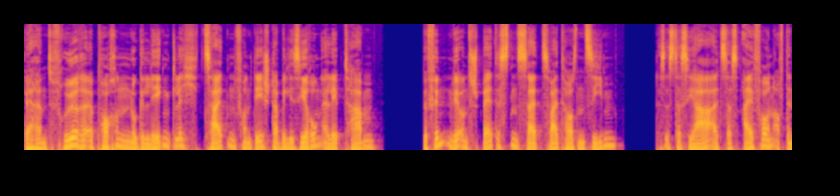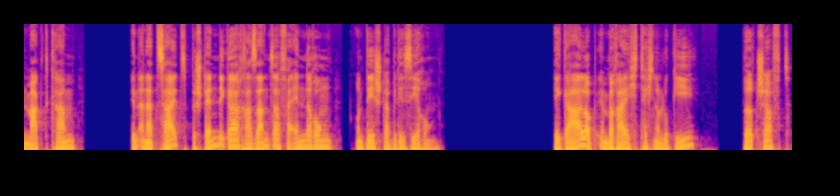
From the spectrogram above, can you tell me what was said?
Während frühere Epochen nur gelegentlich Zeiten von Destabilisierung erlebt haben, befinden wir uns spätestens seit 2007, das ist das Jahr, als das iPhone auf den Markt kam, in einer Zeit beständiger, rasanter Veränderung und Destabilisierung. Egal ob im Bereich Technologie, Wirtschaft,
